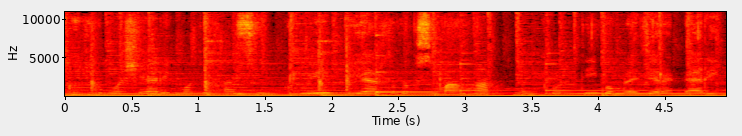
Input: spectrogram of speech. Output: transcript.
gue juga mau sharing motivasi gue biar tetap semangat mengikuti pembelajaran daring.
